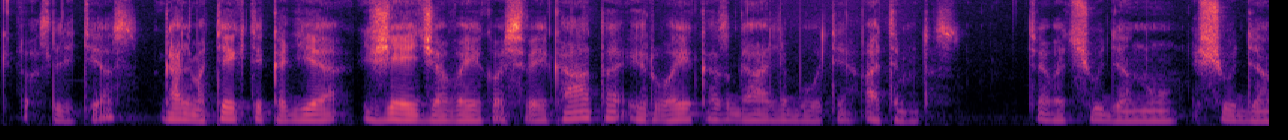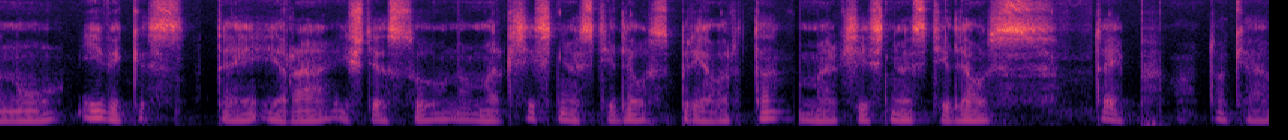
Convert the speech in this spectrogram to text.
kitos lyties, galima teikti, kad jie žaidžia vaiko sveikatą ir vaikas gali būti atimtas. Čia va šių dienų, šių dienų įvykis. Tai yra iš tiesų nu, marksistinio stiliaus prievarta, marksistinio stiliaus taip, tokia,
